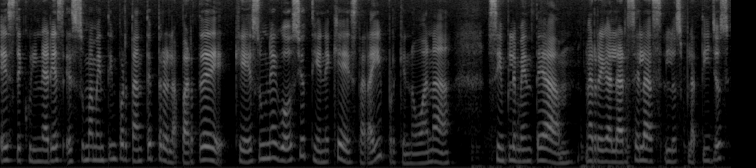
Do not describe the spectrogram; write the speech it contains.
este, culinarias es sumamente importante, pero la parte de que es un negocio tiene que estar ahí porque no van a simplemente a, regalarse las, los platillos.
